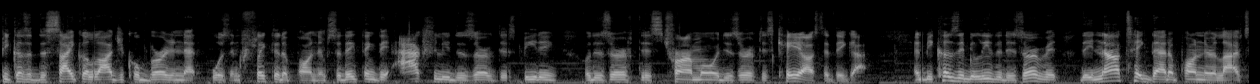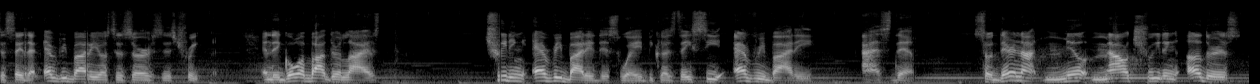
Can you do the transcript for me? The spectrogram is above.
because of the psychological burden that was inflicted upon them. So they think they actually deserve this beating or deserve this trauma or deserve this chaos that they got. And because they believe they deserve it, they now take that upon their lives to say that everybody else deserves this treatment. And they go about their lives treating everybody this way because they see everybody as them. So they're not mil- maltreating others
